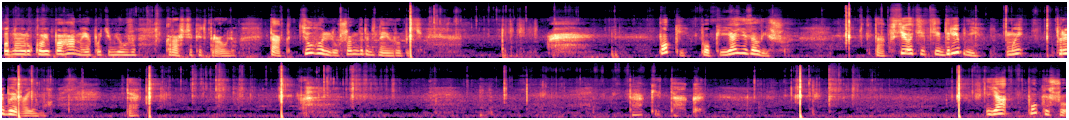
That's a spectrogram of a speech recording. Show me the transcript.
одною рукою погано, я потім його вже краще підправлю. Так, цю голлю, що ми будемо з нею робити? Поки, поки я її залишу. Так, всі оці ці дрібні ми прибираємо. Так. Так і так. Я поки що,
